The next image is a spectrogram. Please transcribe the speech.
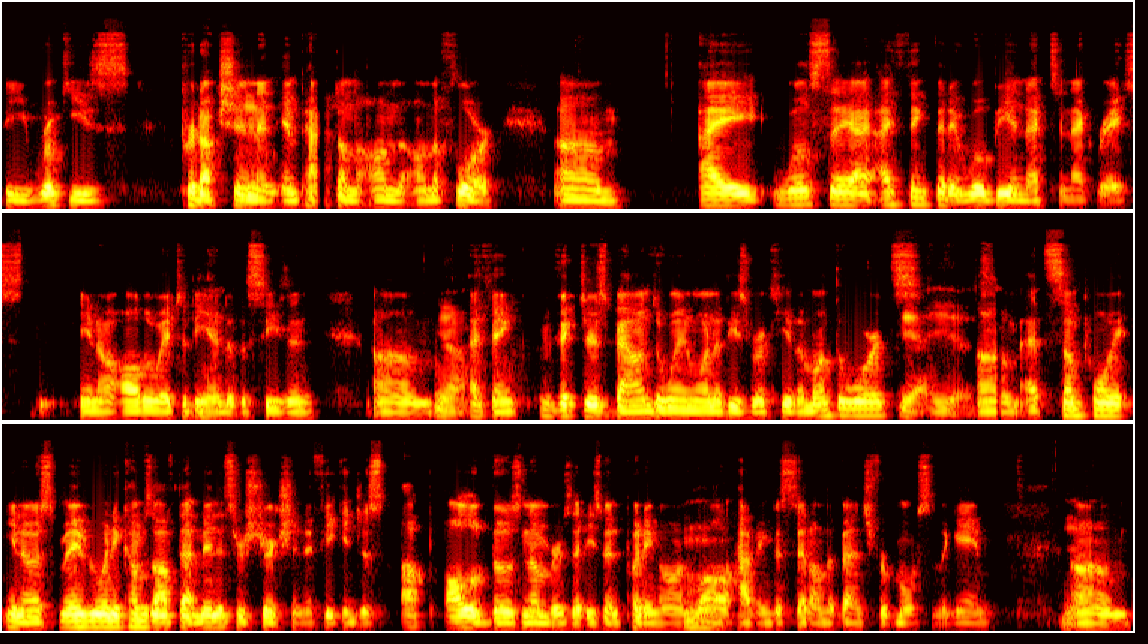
the rookie's production Mm-hmm. Yeah. and impact on the on the on the floor. Um, I will say I, I think that it will be a neck to neck race, you know, all the way to the end of the season. Um, Yeah. I think Victor's bound to win one of these Rookie of the Month awards. Yeah, he is. Um, at some point, you know, it's maybe when he comes off that minutes restriction, if he can just up all of those numbers that he's been putting on Mhm. while having to sit on the bench for most of the game. Yeah. Um,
